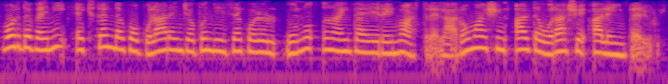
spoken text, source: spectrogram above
vor deveni extrem de populare începând din secolul I înaintea erei noastre, la Roma și în alte orașe ale Imperiului.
